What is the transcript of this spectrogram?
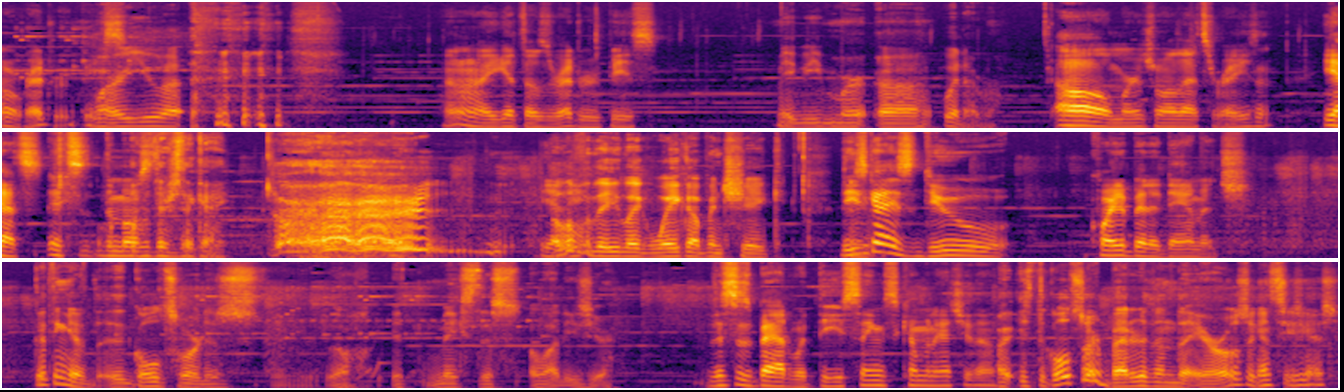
Oh, red rupees. Why are you? Uh, I don't know how you get those red rupees. maybe mer- uh, whatever. Oh, merge well, that's raisin. Yeah, it's it's the Oh, most. there's that guy. Yeah, I love when they like wake up and shake. these guys do quite a bit of damage. Good thing you have the gold sword is, oh, it makes this a lot easier. This is bad with these things coming at you, though. Uh, is the gold sword better than the arrows against these guys?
